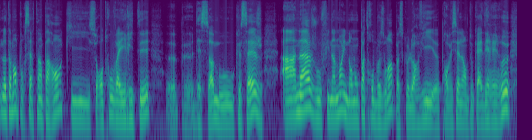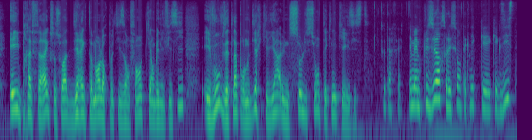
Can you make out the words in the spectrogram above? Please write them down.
notamment pour certains parents qui se retrouvent à hériter des sommes ou que sais-je, à un âge où finalement ils n'en ont pas trop besoin parce que leur vie euh, professionnelle en tout cas est derrière eux et ils préféraient que ce soit directement leurs petits-enfants qui en bénéficient. Et vous, vous êtes là pour nous dire qu'il y a une solution technique qui existe. Tout à fait. Il y a même plusieurs solutions techniques qui, existent.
